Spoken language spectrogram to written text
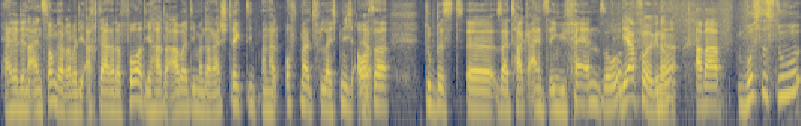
ja, hat er denn einen Song gehabt, aber die acht Jahre davor, die harte Arbeit, die man da reinsteckt, sieht man halt oftmals vielleicht nicht, außer ja. du bist äh, seit Tag 1 irgendwie Fan, so. Ja, voll, genau. Ne? Aber wusstest du,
